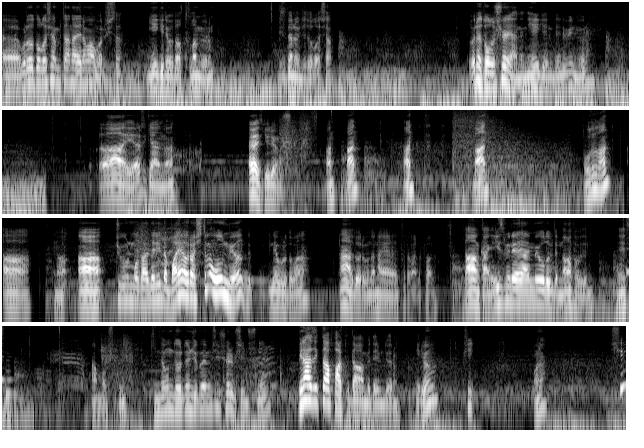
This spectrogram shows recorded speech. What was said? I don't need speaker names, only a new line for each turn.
Ee, burada dolaşan bir tane eleman var işte. Niye geliyordu hatırlamıyorum. Bizden önce dolaşan. Öyle dolaşıyor yani. Niye geldiğini bilmiyorum. Hayır gelme. Evet geliyormuş. Lan lan. Lan. Lan. Ne oluyor lan? Aa. Aa. Şu vur modelleriyle bayağı uğraştım olmuyor. Ne vurdu bana? Ha doğru bunların hayaletleri vardı pardon. Tamam kanka İzmir'e gelmiyor olabilir ne yapabilirim? Neyse. Tamam boş değil. Kingdom'un dördüncü bölüm için şöyle bir şey düşünüyorum. Birazcık daha farklı devam edelim diyorum. Geliyor mu? Bir şey... Ona? Şey...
